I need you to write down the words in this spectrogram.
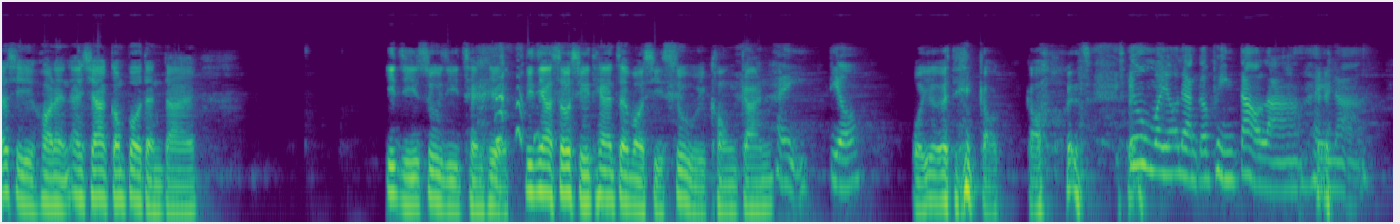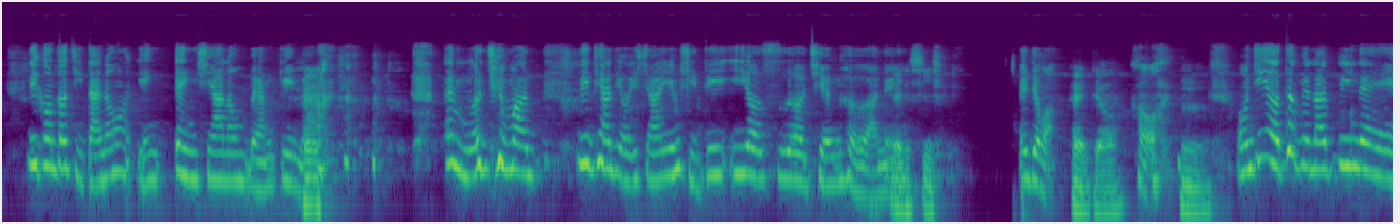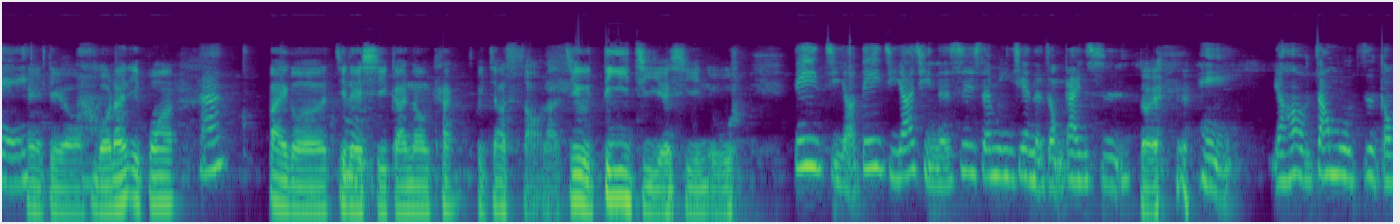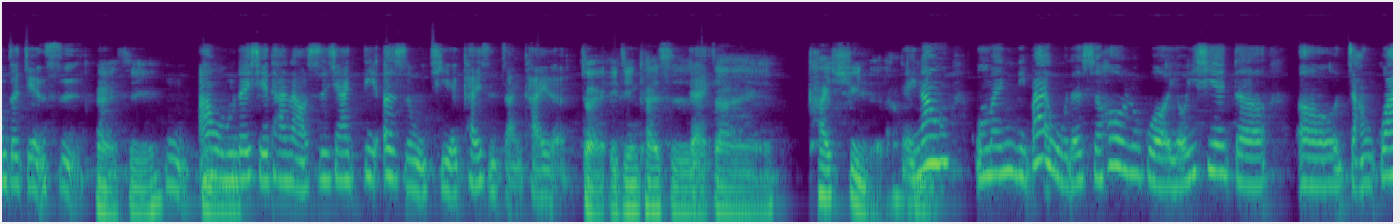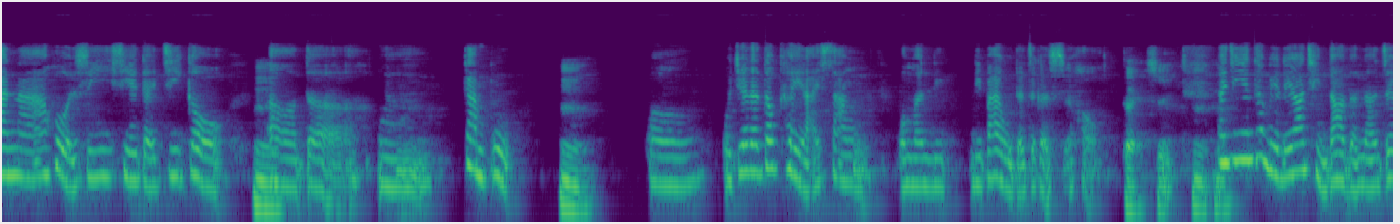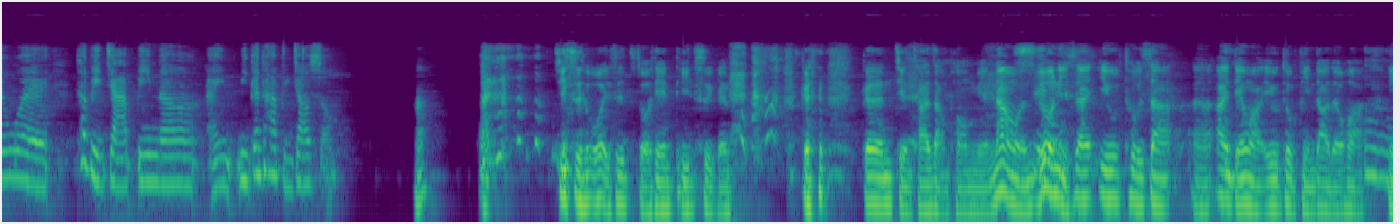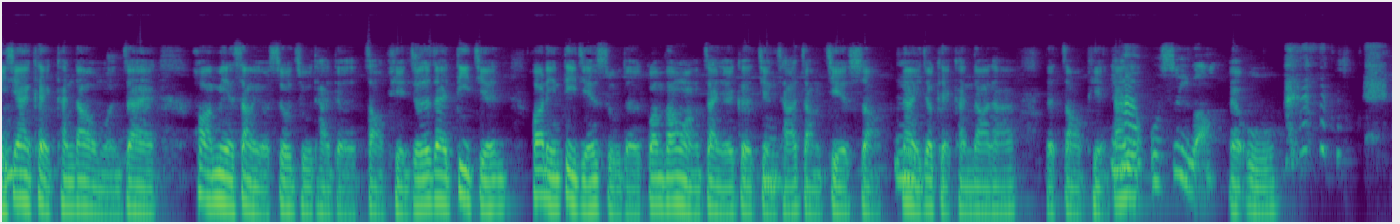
这是华人按下广播电台一级数字千赫，你今所收听的节目是数维空间。嘿，对，我又有点搞搞混。因为我们有两个频道啦，嘿啦。你讲倒一台拢音音声拢袂要紧啦。哎，毋过即满你听到的声音是伫一二四二千赫安尼。是。哎对无？嘿对。好。嗯。我们今天有特别来宾呢。嘿对，无咱一般。啊。拜个即个时间拢较比较少啦，只有第一集的时有。第一集哦，第一集邀请的是生命线的总干事。对。嘿。然后招募自工这件事，哎是，嗯啊，我们的协谈老师现在第二十五期也开始展开了，对，已经开始在开训的啦。对，那我们礼拜五的时候，如果有一些的呃长官啊，或者是一些的机构呃的嗯干部，嗯，呃，我觉得都可以来上我们礼。礼拜五的这个时候，对，是，嗯。那今天特别的邀请到的呢，这位特别嘉宾呢，哎，你跟他比较熟？啊？其实我也是昨天第一次跟 跟 跟检察长碰面。那我如果你是在 YouTube 上，呃，爱点网 YouTube 频道的话，你现在可以看到我们在。画面上有秀出他的照片，就是在地检花莲地检署的官方网站有一个检察长介绍，那你就可以看到他的照片。他五岁哦。呃五。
